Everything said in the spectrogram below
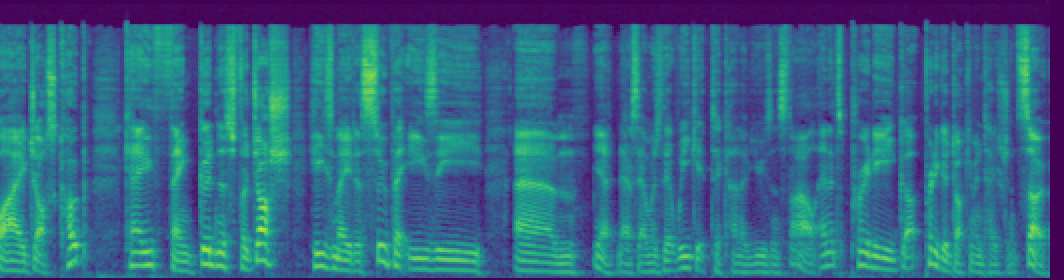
by Josh Cope. Okay, thank goodness for Josh. He's made a super easy um, yeah, nav sandwich that we get to kind of use in style. And it's pretty got pretty good documentation. So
